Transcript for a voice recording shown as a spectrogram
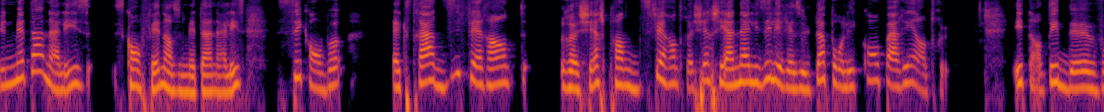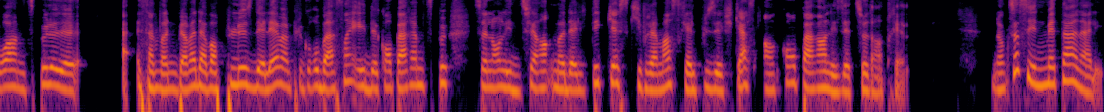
Une méta-analyse, ce qu'on fait dans une méta-analyse, c'est qu'on va extraire différentes recherches, prendre différentes recherches et analyser les résultats pour les comparer entre eux et tenter de voir un petit peu, ça va nous permettre d'avoir plus d'élèves, un plus gros bassin et de comparer un petit peu selon les différentes modalités, qu'est-ce qui vraiment serait le plus efficace en comparant les études entre elles. Donc ça, c'est une méta-analyse.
